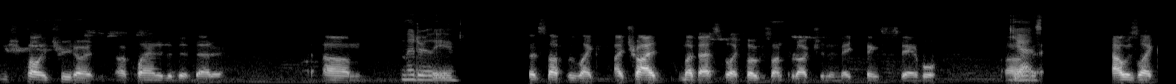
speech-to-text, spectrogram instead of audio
you should probably treat our, our planet a bit better um literally that stuff was like I tried my best to like focus on production and make things sustainable. Um, Yes. I was like,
